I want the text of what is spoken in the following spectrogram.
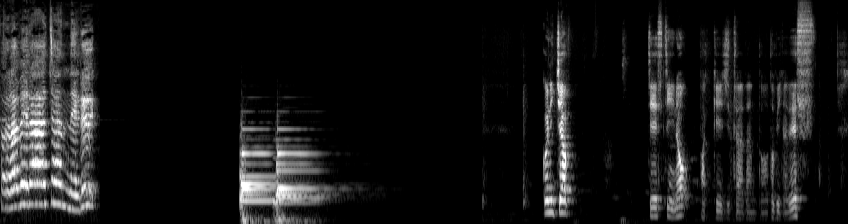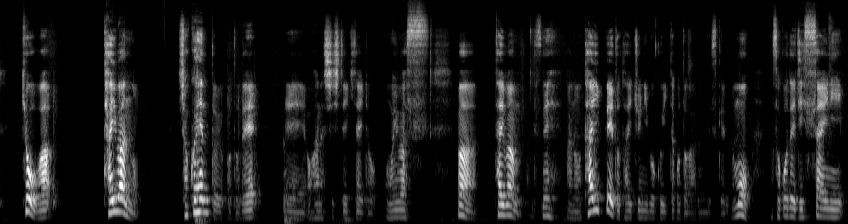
トラベラーチャンネル。こんにちは。JST のパッケージツアー担当トビカです。今日は台湾の食編ということで、えー、お話ししていきたいと思います。まあ台湾ですね。あの台北と台中に僕行ったことがあるんですけれどもそこで実際に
